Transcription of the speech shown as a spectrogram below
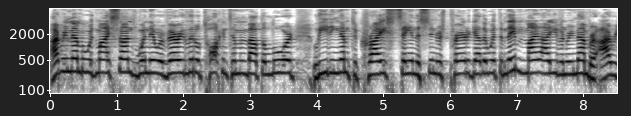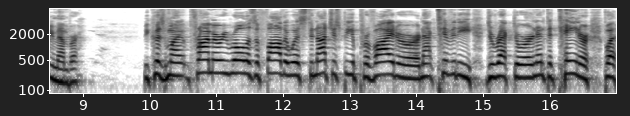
I remember with my sons when they were very little talking to them about the Lord, leading them to Christ, saying the sinner's prayer together with them. They might not even remember. I remember. Because my primary role as a father was to not just be a provider or an activity director or an entertainer, but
